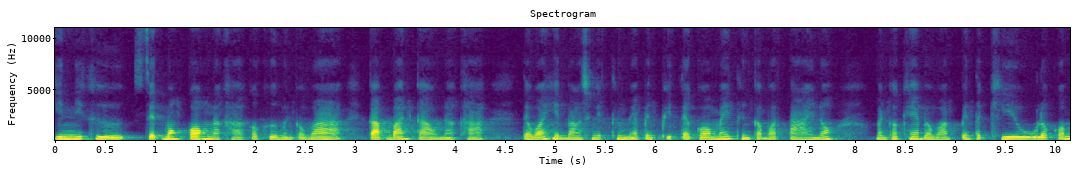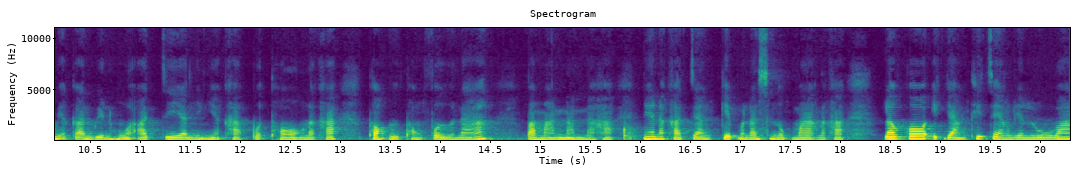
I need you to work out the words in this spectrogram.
กินนี่คือเสร็จมองกล้องนะคะ ก็คือเหมือนกับว่ากลับบ้านเก่านะคะ แต่ว่าเห็ดบางชนิดถึงแม้เป็นพิษ แต่ก็ไม่ถึงกับว่าตายเนาะ มันก็แค่แบบว่าเป็นตะคิว แล้วก็มีอาการเวียนหัวอาเจียนอย่างเงี้ยค่ะ ปวดท้องนะคะ ท้องอืดท้องเฟ้อนะ ประมาณนั้นนะคะ เนี่ยนะคะแจงเก็บวันนั้นสนุกมากนะคะ แล้วก็อีกอย่างที่แจงเรียนรู้ว่า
